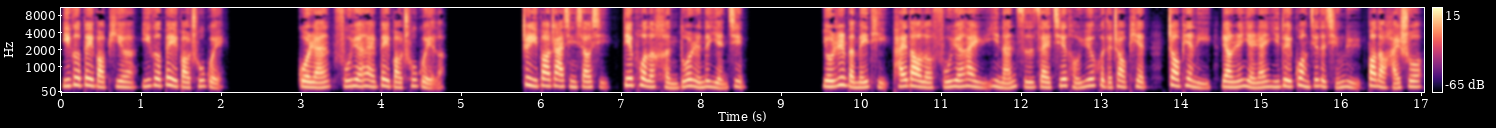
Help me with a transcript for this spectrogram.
一个被曝 P 了，一个被曝出轨。果然，福原爱被曝出轨了。这一爆炸性消息跌破了很多人的眼镜。有日本媒体拍到了福原爱与一男子在街头约会的照片，照片里两人俨然一对逛街的情侣。报道还说，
